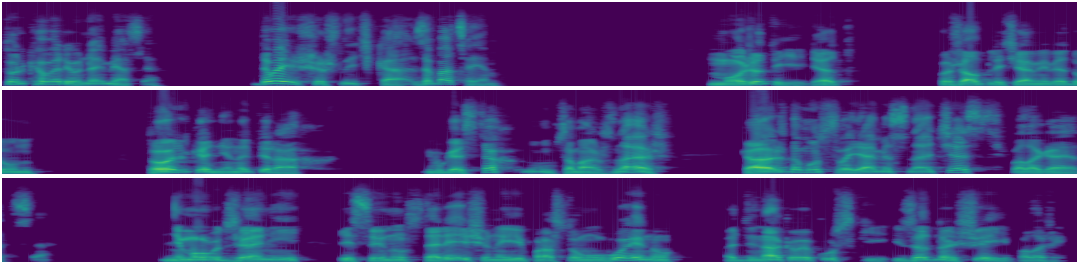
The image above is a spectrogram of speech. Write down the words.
Только вареное мясо. Давай шашлычка забацаем. Может, и едят, — пожал плечами ведун. Только не на пирах. В гостях, ну, сама ж знаешь, каждому своя мясная часть полагается. Не могут же они и сыну старейшины, и простому воину одинаковые куски из одной шеи положить. —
